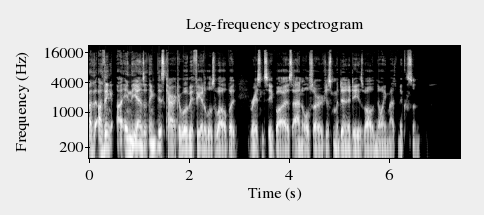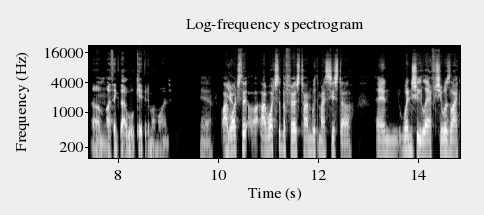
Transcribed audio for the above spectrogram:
Yeah. I, th- I think uh, in the end, I think this character will be forgettable as well, but recency bias and also just modernity as well, knowing Mads Mikkelsen. Um, Hmm. I think that will keep it in my mind. Yeah, I Yeah. watched it. I watched it the first time with my sister, and when she left, she was like,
